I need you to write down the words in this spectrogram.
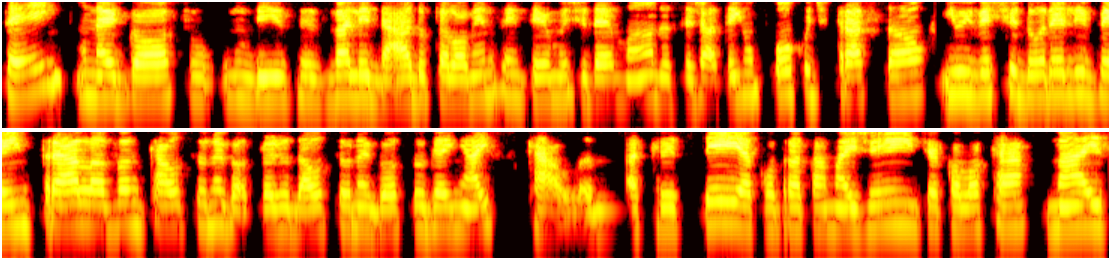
tem um negócio, um business validado, pelo menos em termos de demanda, você já tem um pouco de tração e o investidor ele vem para alavancar o seu negócio, para ajudar o seu negócio a ganhar escala, a crescer, a contratar mais gente, a colocar mais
